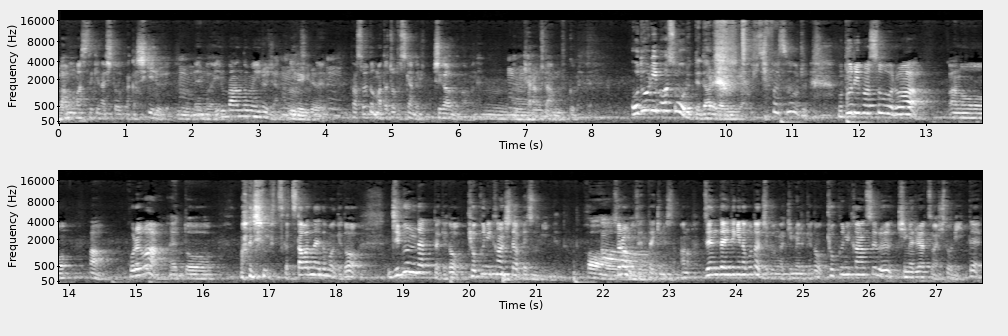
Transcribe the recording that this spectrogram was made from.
バンマス的な人なんか仕切るうん。メンバーがいるバンドもいるじゃない、うん。いるいる。だからそれとまたちょっとスキャンダル違うのかもね、うん。キャラクターも含めて、踊り場ソウルって誰がリーダー踊り場ソウル踊り場ソウルはあのあこれはえっとまあ人物が伝わらないと思うけど自分だったけど曲に関しては別の人。間だったはあ。ーそれはもう絶対決めてた。あの全体的なことは自分が決めるけど曲に関する決めるやつは一人いて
